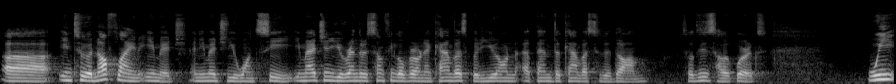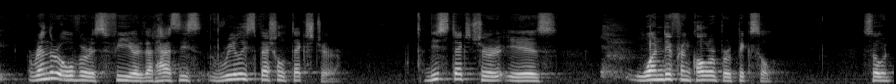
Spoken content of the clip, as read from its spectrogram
uh, into an offline image, an image you won't see. Imagine you render something over on a canvas, but you don't append the canvas to the DOM. So this is how it works. We render over a sphere that has this really special texture. This texture is one different color per pixel. So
